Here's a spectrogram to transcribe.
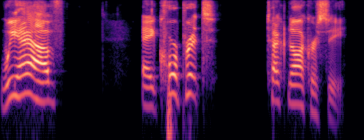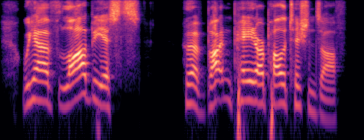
We have a corporate technocracy. We have lobbyists who have bought and paid our politicians off,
